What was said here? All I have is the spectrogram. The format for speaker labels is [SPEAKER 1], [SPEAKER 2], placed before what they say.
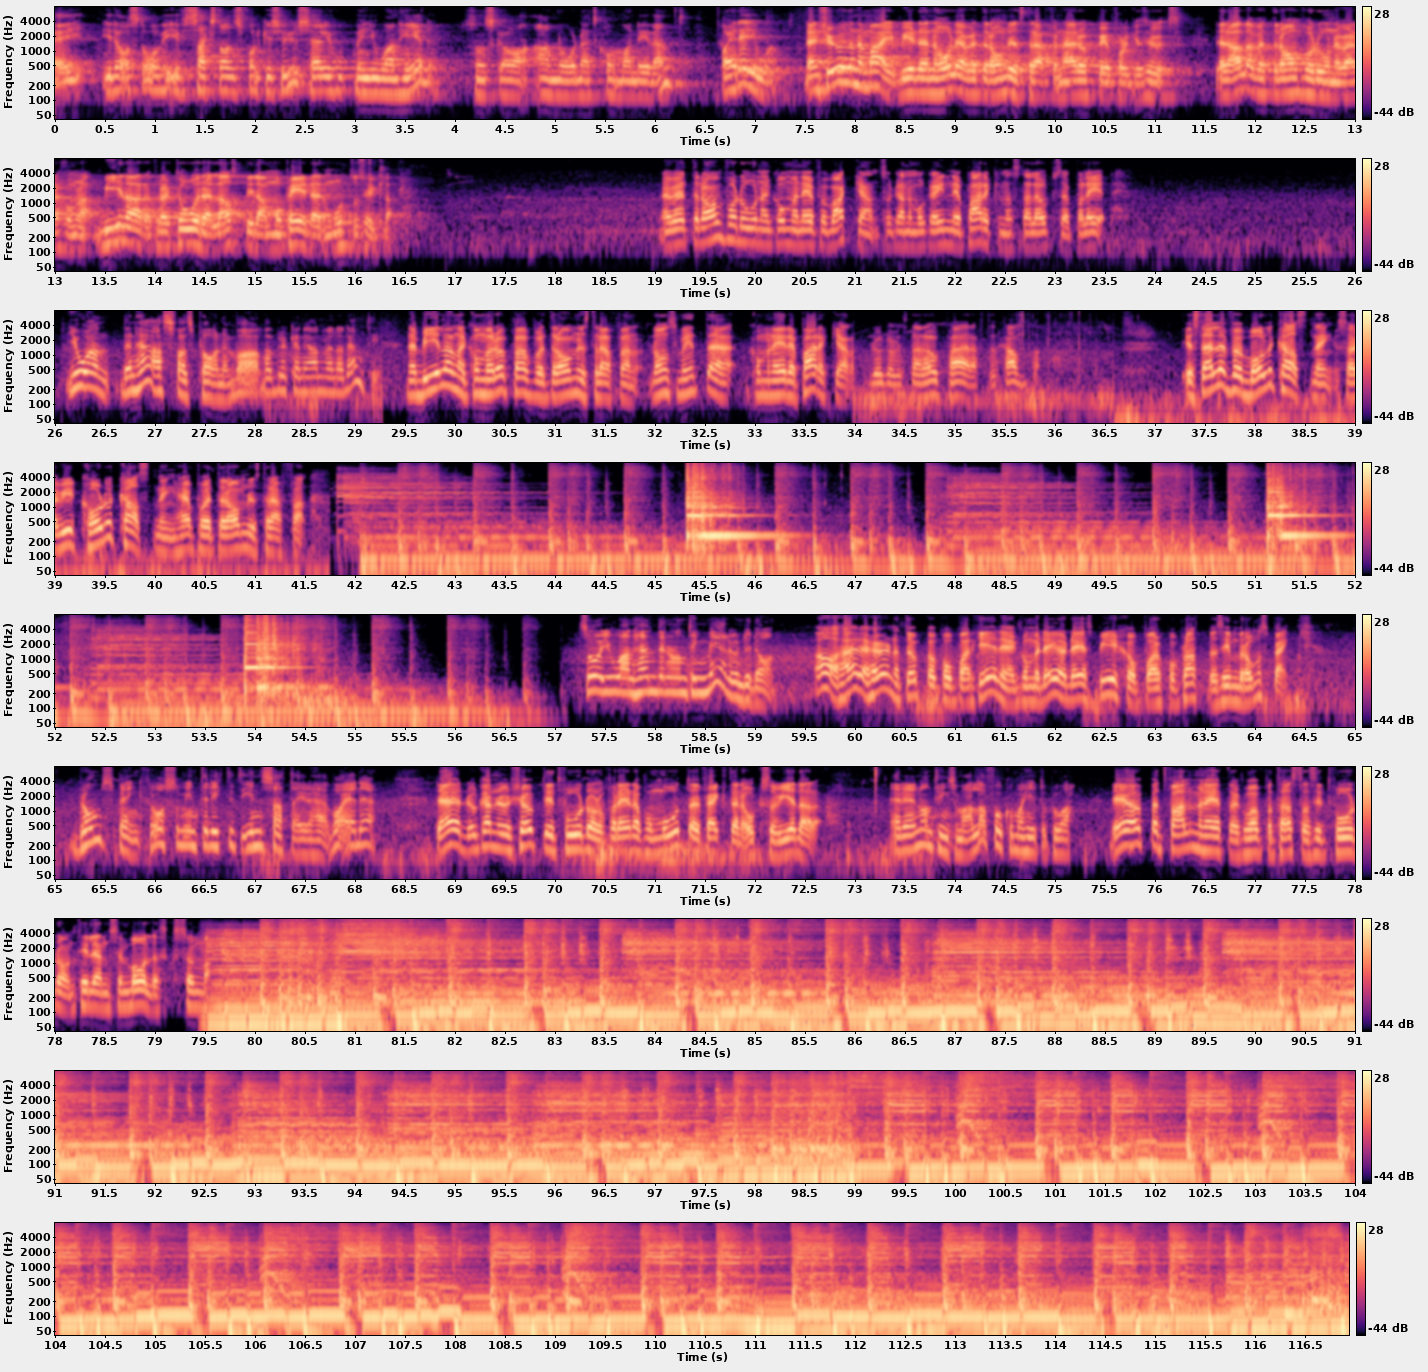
[SPEAKER 1] Hej! Idag står vi i Saxdalens Folkets hus här ihop med Johan Hed som ska anordna ett kommande event. Vad är det Johan?
[SPEAKER 2] Den 20 maj blir den årliga veteranbilsträffen här uppe i Folkets hus. Där alla veteranfordon är välkomna. Bilar, traktorer, lastbilar, mopeder och motorcyklar. När veteranfordonen kommer ner för backen så kan de åka in i parken och ställa upp sig på led.
[SPEAKER 1] Johan, den här asfaltsplanen, vad, vad brukar ni använda den till?
[SPEAKER 2] När bilarna kommer upp här på veteranbilsträffen, de som inte kommer ner i parken, brukar vi ställa upp här efter kanten. Istället för bollkastning så har vi kolvkastning här på veteranbilsträffen.
[SPEAKER 1] Så Johan, händer det någonting mer under dagen?
[SPEAKER 2] Ja, här är hörnet uppe på parkeringen. Kommer det och det Speedshop vara på plats med sin bromsbänk.
[SPEAKER 1] Bromsbänk, för oss som inte är riktigt insatta i det här, vad är det?
[SPEAKER 2] Där då kan du köpa ditt fordon och få reda på motoreffekter och så vidare.
[SPEAKER 1] Är det någonting som alla får komma hit och prova?
[SPEAKER 2] Det är öppet för allmänheten att komma upp och testa sitt fordon till en symbolisk summa.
